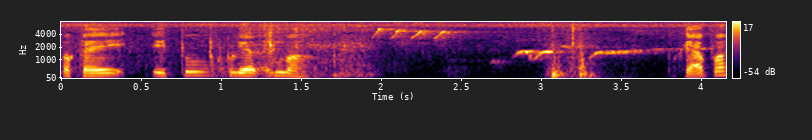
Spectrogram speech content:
Pakai itu kelihatan bah. Pakai apa?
